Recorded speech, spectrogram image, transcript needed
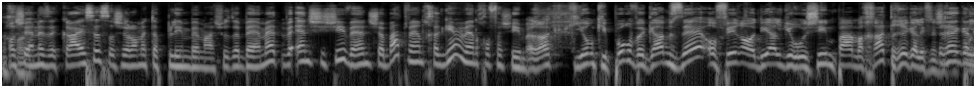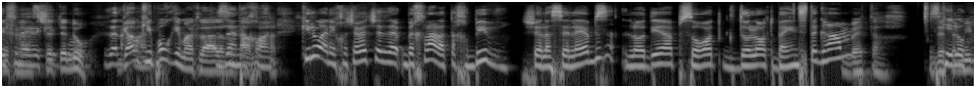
נכון. או שאין איזה קרייסס, או שלא מטפלים במשהו, זה באמת, ואין שישי, ואין שבת, ואין חגים, ואין חופשים. רק יום כיפור, וגם זה, אופירה הודיעה על גירושים פעם אחת, רגע לפני שכיפור רגע לפני נכנס, כיפור. שתדעו. זה גם נכון. כיפור כמעט לא היה לנו פעם נכון. אחת. כאילו, אני חושבת שזה בכלל התחביב של הסלבס, להודיע בשורות גדולות באינסטגרם, בטח. זה כאילו, תמיד...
